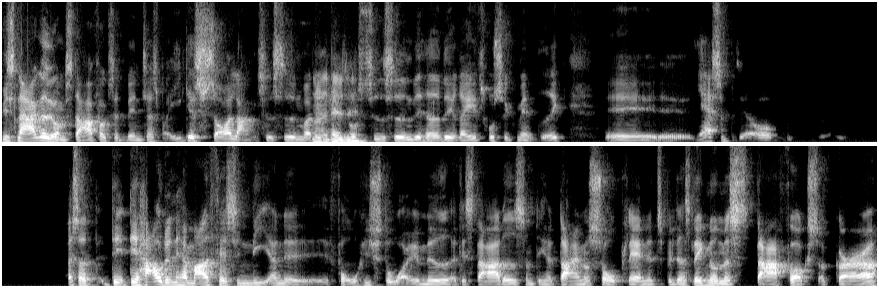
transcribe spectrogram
Vi snakkede jo om Star Fox Adventures for ikke så lang tid siden, var det nej, det et års tid siden, vi havde det i retro-segmentet, ikke? Øh, ja, så, og, altså, det, det har jo den her meget fascinerende forhistorie med, at det startede som det her Dinosaur Planet-spil. Det har slet ikke noget med Star Fox at gøre,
